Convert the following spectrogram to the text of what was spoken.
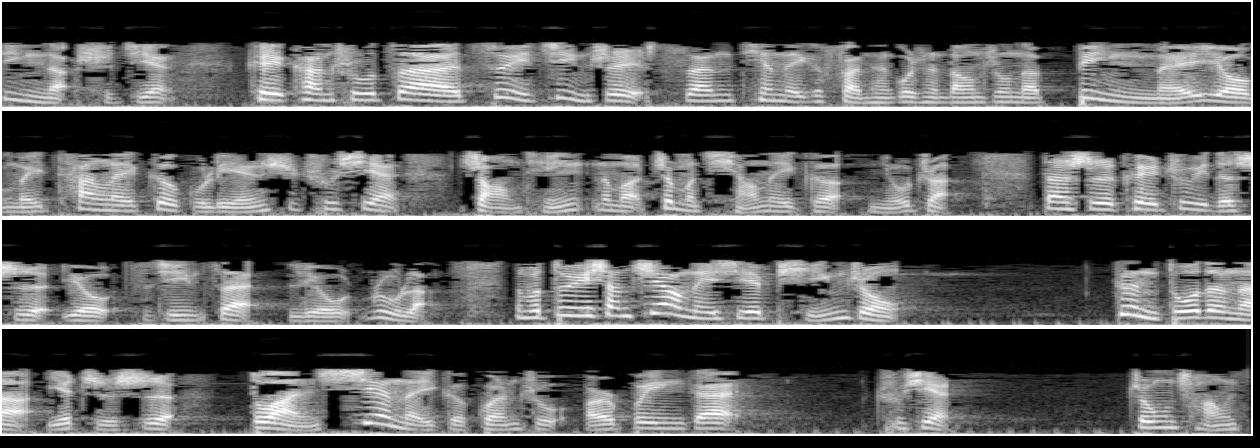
定的时间，可以看出在最近这三天的一个反弹过程当中呢，并没有煤炭类个股连续出现涨停，那么这么强的一个扭转。但是可以注意的是，有资金在流入了。那么对于像这样的一些品种，更多的呢也只是短线的一个关注，而不应该出现中长期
